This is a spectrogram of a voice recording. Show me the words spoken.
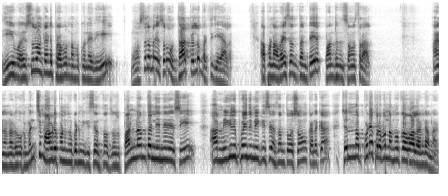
ఈ వయసులో అంటే ప్రభు నమ్ముకునేది ముసలి వయసులో వృద్ధాప్యంలో భక్తి చేయాలి. అప్పుడు నా వయసు ఎంత అంటే పంతొమ్మిది సంవత్సరాలు. ఆయన అన్నాడు ఒక మంచి మామిడి పండును కూడా మీకు ఇచ్చే సంతోషం. పండంతా నిన్నేసి ఆ మిగిలిపోయింది మీకు ఇచ్చే సంతోషం? కనుక చిన్నప్పుడే ప్రభు నమ్ముకోవాలండి అన్నాడు.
